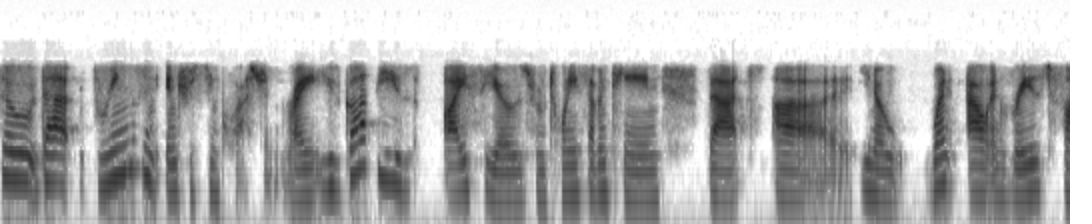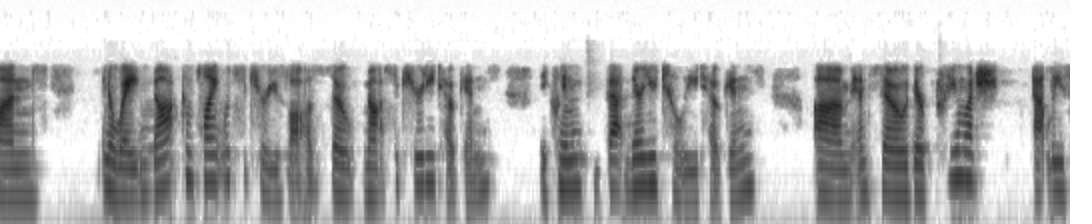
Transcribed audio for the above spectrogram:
so that brings an interesting question, right? You've got these ICOs from 2017 that uh, you know went out and raised funds in a way not compliant with securities laws, so not security tokens. They claim that they're utility tokens. Um, and so they're pretty much, at least,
